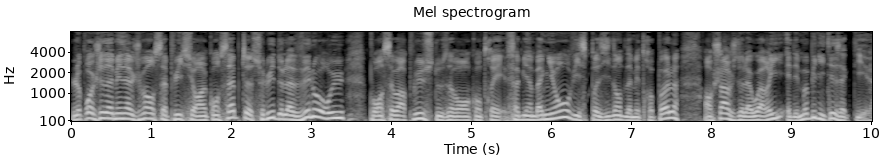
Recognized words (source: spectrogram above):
Le projet d'aménagement s'appuie sur un concept, celui de la vélorue. Pour en savoir plus, nous avons rencontré Fabien Bagnon, vice-président de la métropole, en charge de la voirie et des mobilités actives.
